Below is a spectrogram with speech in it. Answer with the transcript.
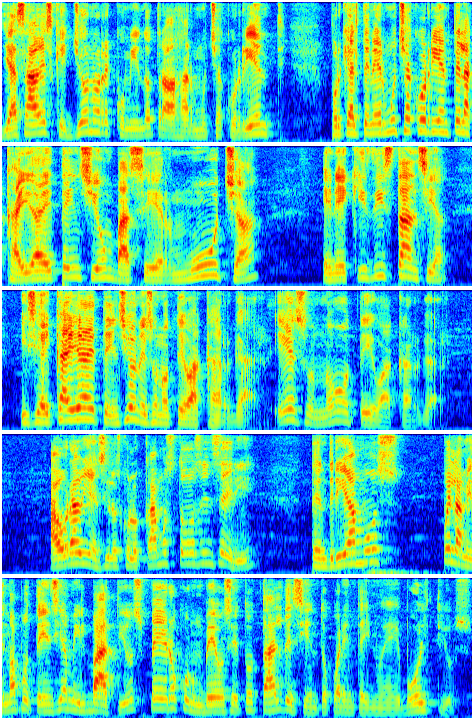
ya sabes que yo no recomiendo trabajar mucha corriente, porque al tener mucha corriente la caída de tensión va a ser mucha en X distancia y si hay caída de tensión eso no te va a cargar, eso no te va a cargar. Ahora bien, si los colocamos todos en serie, tendríamos pues la misma potencia, 1000 vatios, pero con un VOC total de 149 voltios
